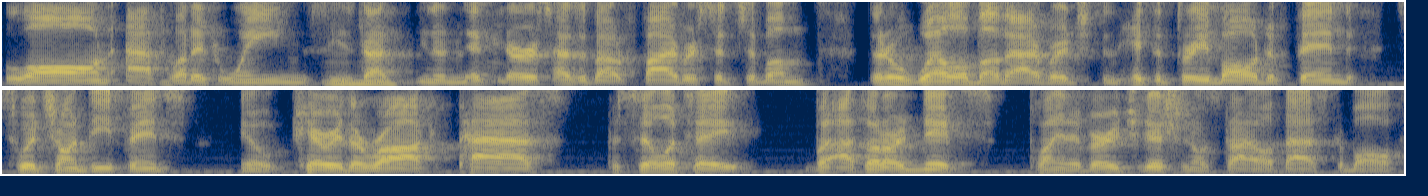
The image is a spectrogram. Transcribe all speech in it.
long, athletic wings. He's got, you know, Nick Nurse has about five or six of them that are well above average, can hit the three ball, defend, switch on defense, you know, carry the rock, pass, facilitate. But I thought our Knicks playing a very traditional style of basketball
